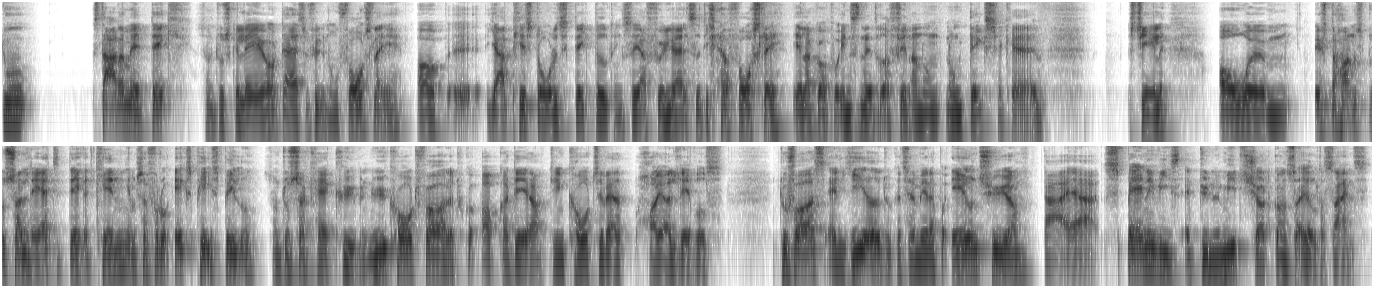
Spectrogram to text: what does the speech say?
Du starter med et dæk, som du skal lave. Der er selvfølgelig nogle forslag, og øh, jeg er pisse dårlig til deckbuilding, så jeg følger altid de her forslag, eller går på internettet og finder nogle, nogle decks, jeg kan øh, stjæle. Og øh, efterhånden, som du så lærer dit dæk at kende, jamen, så får du XP i spillet, som du så kan købe nye kort for, eller du kan opgradere dine kort til at være højere levels. Du får også allierede, du kan tage med dig på eventyr. Der er spandevis af dynamit, shotguns og elder signs.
